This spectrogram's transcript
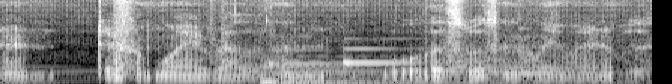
in a different way rather than, well, this was an alleyway and it was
